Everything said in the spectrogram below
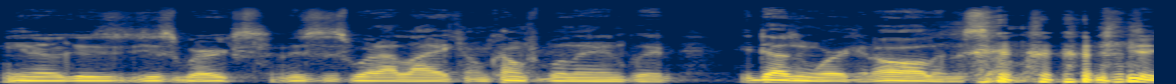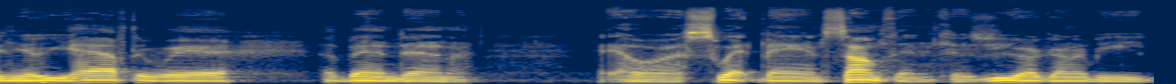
you know, because it just works. This is what I like. I'm comfortable in, but it doesn't work at all in the summer. you know, you have to wear a bandana or a sweatband, something, because you are going to be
